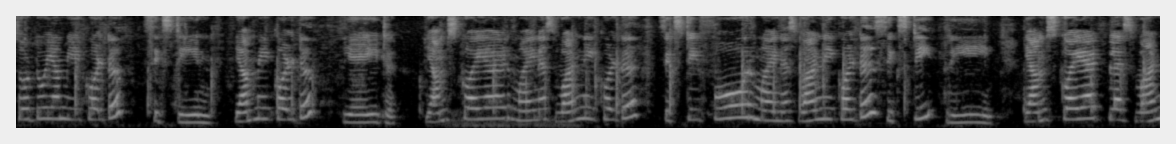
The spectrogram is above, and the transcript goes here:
So two m equal to sixteen m equal to eight m squared minus one equal to sixty four minus one equal to sixty three m squared plus one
